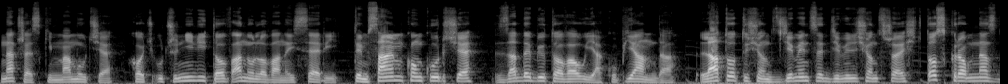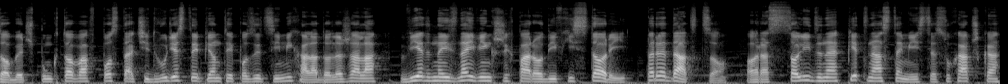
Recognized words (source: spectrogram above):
na czeskim mamucie, choć uczynili to w anulowanej serii. W tym samym konkursie zadebiutował Jakub Janda. Lato 1996 to skromna zdobycz punktowa w postaci 25 pozycji Michala Doleżala w jednej z największych parodii w historii, Predatco, oraz solidne 15 miejsce Suchaczka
